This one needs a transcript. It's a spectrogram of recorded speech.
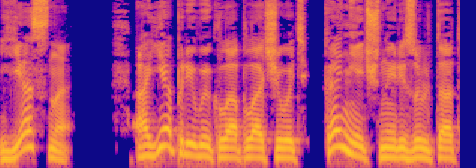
ясно? А я привыкла оплачивать конечный результат.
